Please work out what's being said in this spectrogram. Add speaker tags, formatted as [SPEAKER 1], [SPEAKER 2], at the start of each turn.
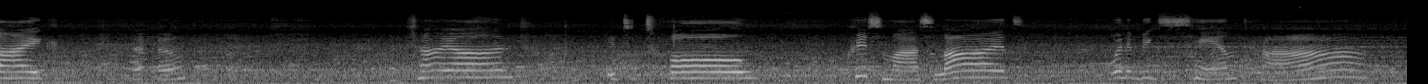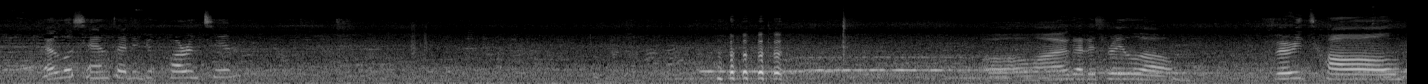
[SPEAKER 1] like uh-oh, a giant. It's a tall Christmas light When a big Santa. Hello Santa, did you quarantine? oh my god, it's really long. Very tall.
